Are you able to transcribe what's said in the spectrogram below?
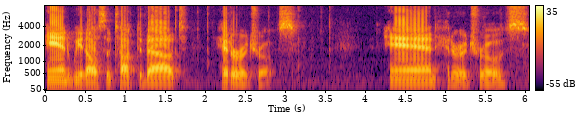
And we had also talked about heterotrophs. And heterotrophs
